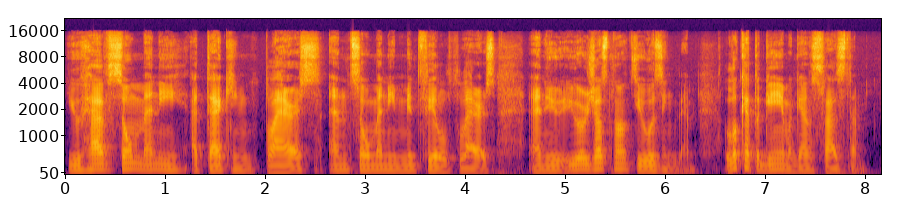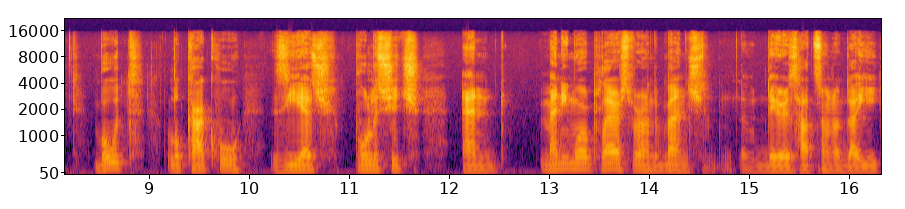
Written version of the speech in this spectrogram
you have so many attacking players and so many midfield players, and you you're just not using them. Look at the game against West Ham. Both Lukaku, Ziyech, Pulisic, and many more players were on the bench. There is Hudson Odoi.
